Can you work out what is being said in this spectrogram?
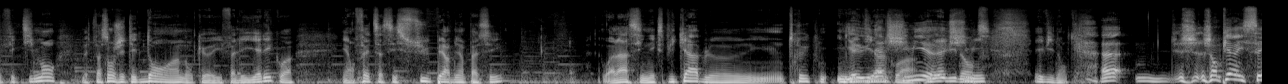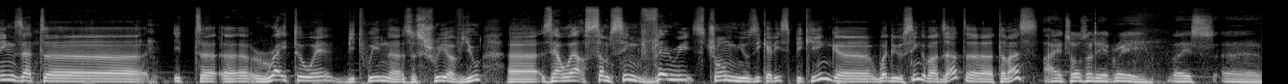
effectivement. Mais de toute façon, j'étais dedans, hein, donc euh, il fallait y aller, quoi. Et en fait, ça s'est super bien passé. Voilà, c'est inexplicable, euh, un truc Il y a eu une alchimie, quoi. euh, Une évidente. évidente. Uh, J- Jean-Pierre is saying that uh, it uh, right away between uh, the three of you uh, there were something very strong musically speaking. Uh, what do you think about that, uh, Thomas? I totally agree. There's, uh,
